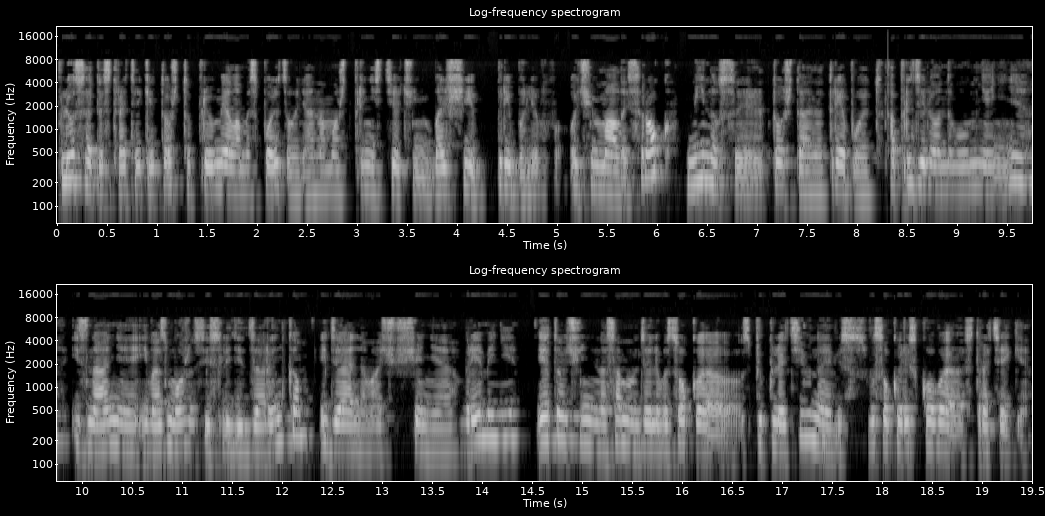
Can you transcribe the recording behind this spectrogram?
Плюс этой стратегии то, что при умелом использовании она может принести очень большие прибыли в очень малый срок. Минусы то, что она требует определенного умения и знания и возможности следить за рынком, идеального ощущения времени. И это очень на самом деле высокая спекулятивная, высокорисковая стратегия.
